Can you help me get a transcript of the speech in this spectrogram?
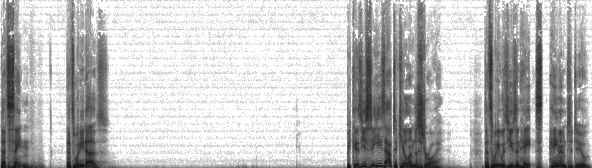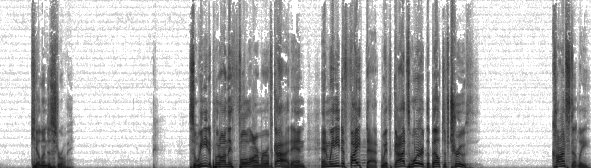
That's satan. That's what he does. Because you see he's out to kill and destroy. That's what he was using haman to do kill and destroy. So we need to put on the full armor of god and and we need to fight that with god's word the belt of truth constantly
